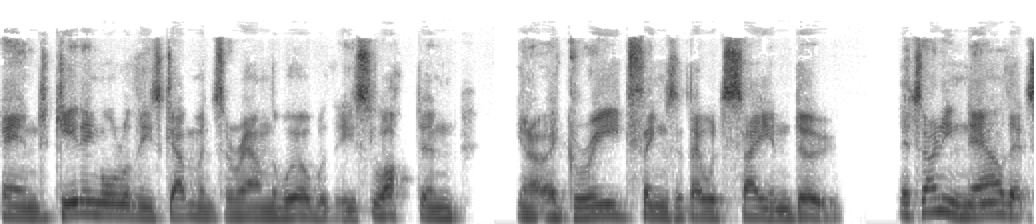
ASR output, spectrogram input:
and getting all of these governments around the world with these locked in, you know, agreed things that they would say and do. It's only now that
